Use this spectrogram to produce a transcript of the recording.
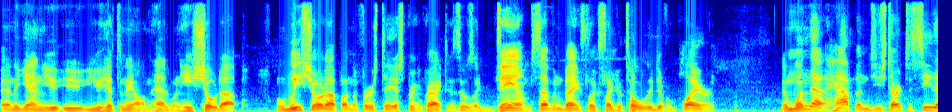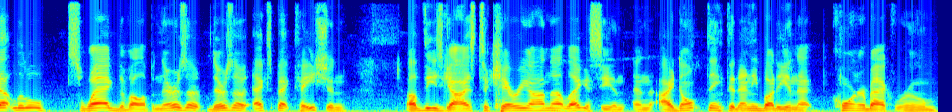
and again, you, you, you hit the nail on the head when he showed up. When we showed up on the first day of spring practice, it was like, damn, Sevyn Banks looks like a totally different player. And when that happens, you start to see that little swag develop, and there's a there's an expectation of these guys to carry on that legacy. And and I don't think that anybody in that cornerback room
